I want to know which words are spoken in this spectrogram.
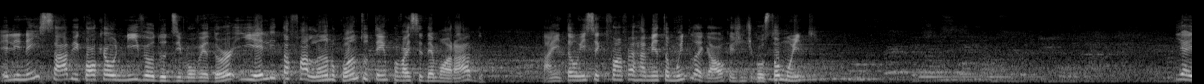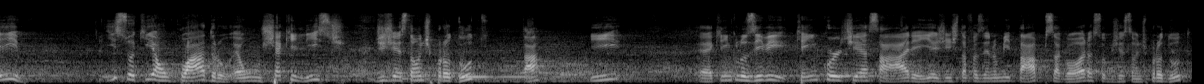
Ele nem sabe qual é o nível do desenvolvedor e ele está falando quanto tempo vai ser demorado. Tá? Então, isso aqui foi uma ferramenta muito legal, que a gente gostou muito. E aí, isso aqui é um quadro, é um checklist de gestão de produto, tá? E é, que inclusive quem curtir essa área aí, a gente está fazendo meetups agora sobre gestão de produto.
